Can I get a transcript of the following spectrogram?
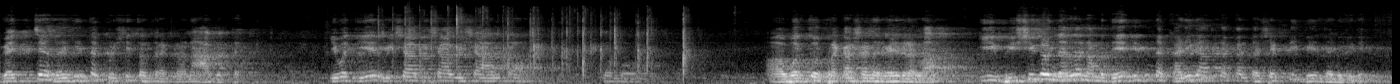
ವೆಚ್ಚರಹಿತ ಕೃಷಿ ತಂತ್ರಜ್ಞಾನ ಆಗುತ್ತೆ. ಇವತ್ತು ಏನು ವಿಷ ವಿಷ ವಿಷ ಅಂತ ನಮ್ಮ ವರ್ತೂರ್ ಪ್ರಕಾಶಣ್ಣ ಹೇಳಿದ್ರಲ್ಲ, ಈ ವಿಷಗಳನ್ನೆಲ್ಲ ನಮ್ಮ ದೇಹದಿಂದ ಕಡಿಗಾಗ್ತಕ್ಕಂಥ ಶಕ್ತಿ ಬೇರೆ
